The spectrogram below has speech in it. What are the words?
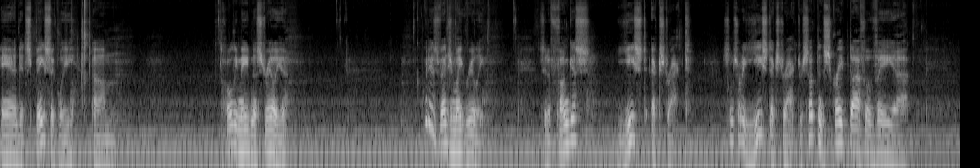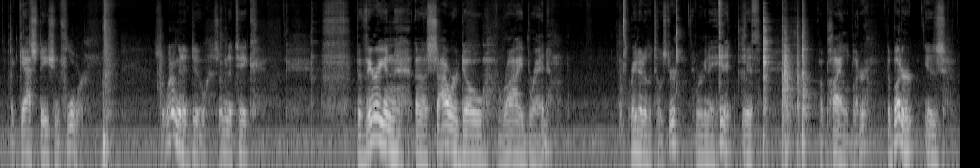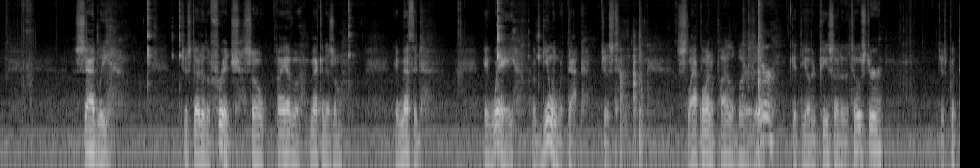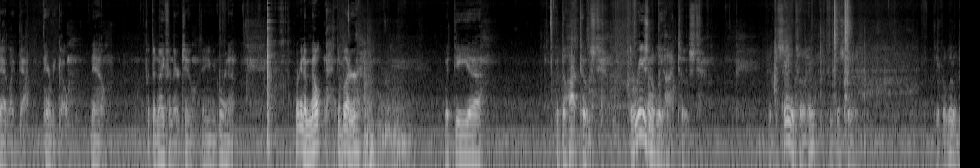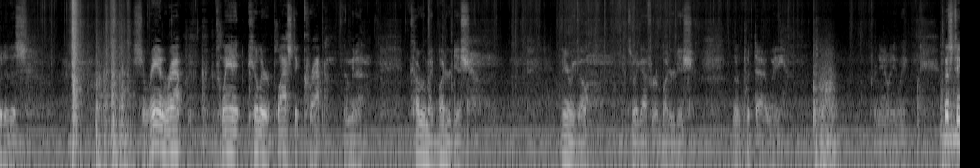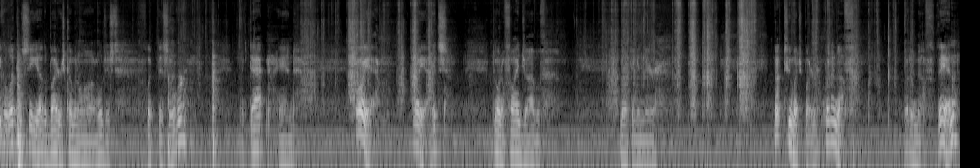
and it's basically um, wholly made in Australia. What is Vegemite really? Is it a fungus? Yeast extract? Some sort of yeast extract or something scraped off of a, uh, a gas station floor. So what I'm going to do is I'm going to take Bavarian uh, sourdough rye bread right out of the toaster. And we're going to hit it with a pile of butter. The butter is sadly just out of the fridge. So I have a mechanism, a method, a way of dealing with that. Just slap on a pile of butter there, get the other piece out of the toaster, just put that like that. There we go. Now, put the knife in there too. We're gonna we're gonna melt the butter with the uh, with the hot toast, the reasonably hot toast. At the same time, I'm just gonna take a little bit of this saran wrap planet killer plastic crap. I'm gonna cover my butter dish. There we go. That's what I got for a butter dish. I'm going to put that away for now anyway. Let's take a look and see how the butter's coming along. We'll just flip this over like that and oh yeah, oh yeah, it's doing a fine job of melting in there. Not too much butter, but enough. But enough. Then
